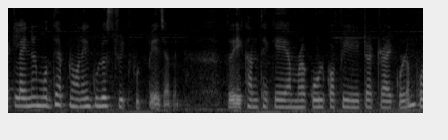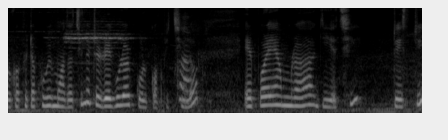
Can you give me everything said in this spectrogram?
এক লাইনের মধ্যে আপনি অনেকগুলো স্ট্রিট ফুড পেয়ে যাবেন। তো এখান থেকে আমরা কোল্ড কফিটা ট্রাই করলাম। কোল্ড কফিটা খুবই মজা ছিল। এটা রেগুলার কোল্ড কফি ছিল। এরপরে আমরা গিয়েছি টেস্টি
